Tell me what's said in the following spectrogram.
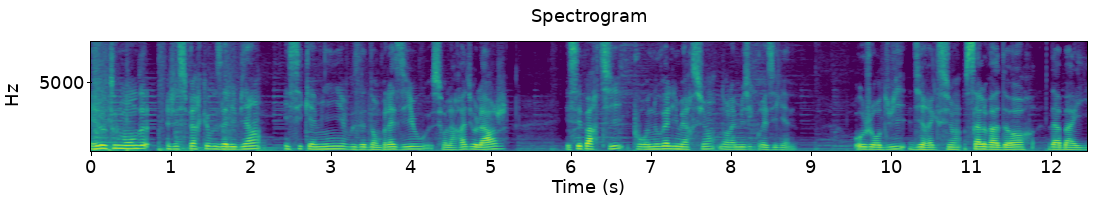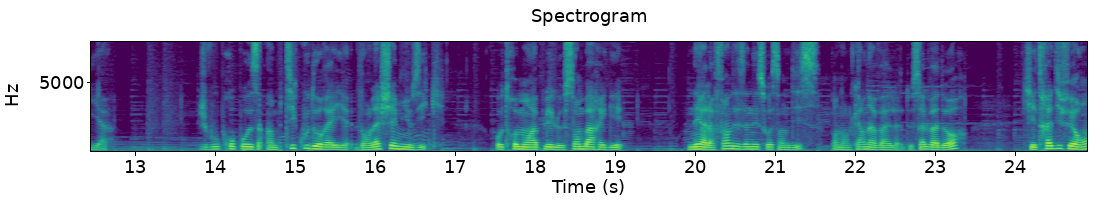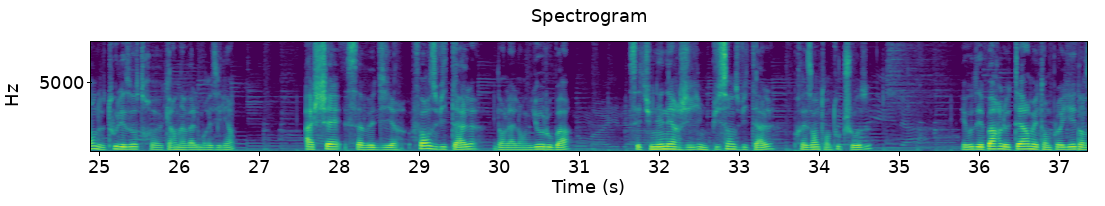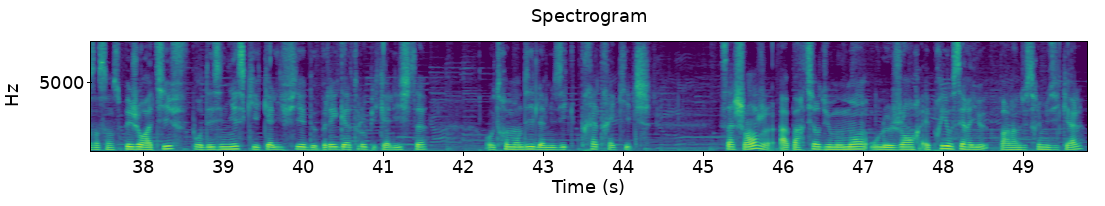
Hello tout le monde, j'espère que vous allez bien. Ici Camille, vous êtes dans Brasil sur la radio large et c'est parti pour une nouvelle immersion dans la musique brésilienne. Aujourd'hui, direction Salvador da Bahia. Je vous propose un petit coup d'oreille dans l'Aché Music, autrement appelé le samba reggae, né à la fin des années 70 pendant le carnaval de Salvador, qui est très différent de tous les autres carnavals brésiliens. Haché, ça veut dire force vitale dans la langue yoruba. C'est une énergie, une puissance vitale, présente en toute chose. Et au départ, le terme est employé dans un sens péjoratif pour désigner ce qui est qualifié de brega tropicaliste, autrement dit de la musique très très kitsch. Ça change à partir du moment où le genre est pris au sérieux par l'industrie musicale.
